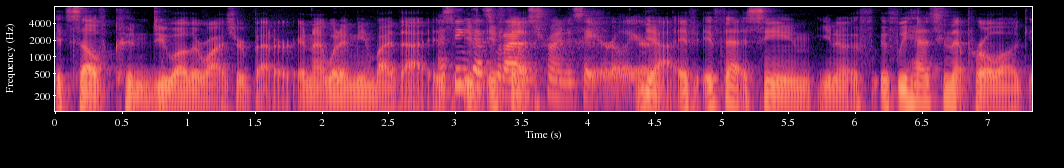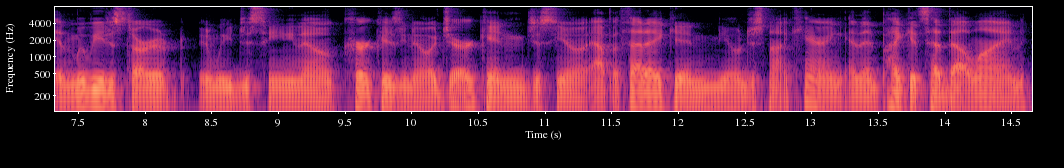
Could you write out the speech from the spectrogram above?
itself couldn't do otherwise or better. And I, what i mean by that is i think if, that's if what that, i was trying to say earlier. Yeah if, if that scene you know if, if we had seen that prologue and the movie just started and we just seen you know kirk is you know a jerk and just you know apathetic and you know just not caring and then pike had said that line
